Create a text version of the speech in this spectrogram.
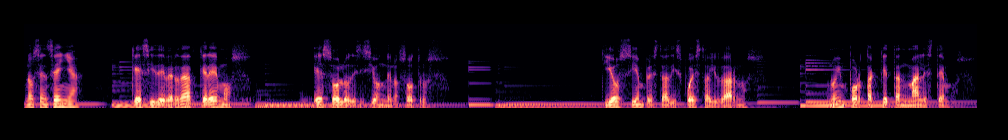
nos enseña que si de verdad queremos, es solo decisión de nosotros. Dios siempre está dispuesto a ayudarnos, no importa qué tan mal estemos,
